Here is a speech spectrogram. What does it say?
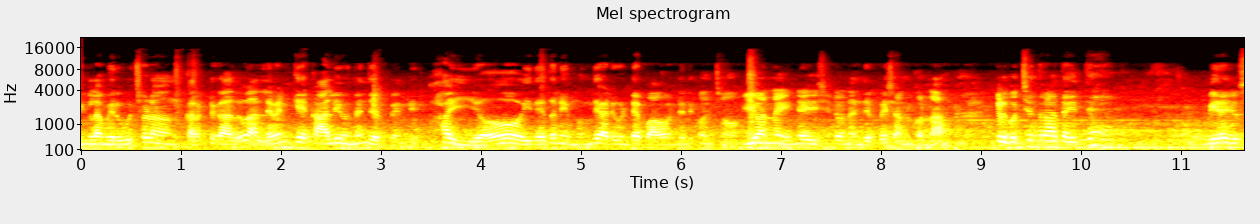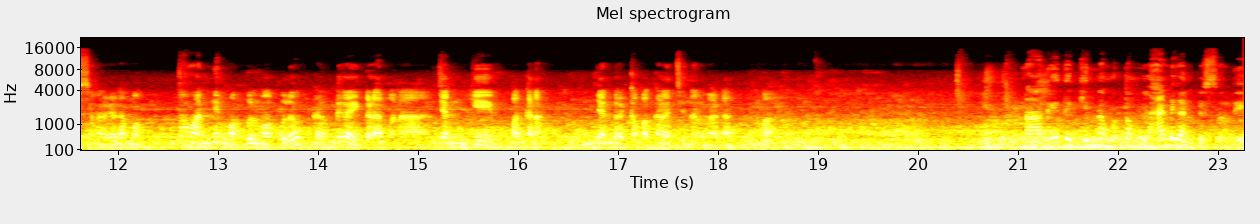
ఇలా మీరు కూర్చోవడం కరెక్ట్ కాదు. ఆ లెవెన్ కే ఖాళీ ఉందని చెప్పింది. అయ్యో ఇదేదో నేను ముందే అడుగుంటే బాగుండేది. కొంచెం వ్యూ అన్న ఎంజాయ్ చేసేటోని అని చెప్పేసి అనుకున్నా. ఇక్కడికి వచ్చిన తర్వాత అయితే మీరే చూస్తున్నారు కదా మొత్తం అన్ని మబ్బులు మబ్బులు. కరెక్ట్గా ఇక్కడ మన ఇంజన్కి పక్కన ఇంజన్ రెక్క పక్కన వచ్చిందనమాట నాకైతే కింద మొత్తం ల్యాండ్ కనిపిస్తుంది.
